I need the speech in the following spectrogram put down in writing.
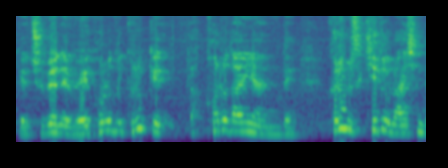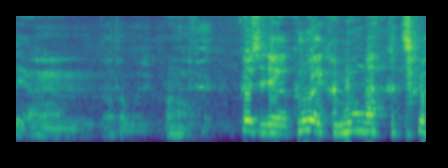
그 주변에 왜 걸어 그렇게 딱 걸어 다니냐는데 그러면서 기도를 하신대요. 음, 나도 뭐지. 어. 그래서 제가 그거에 감명받아가지고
